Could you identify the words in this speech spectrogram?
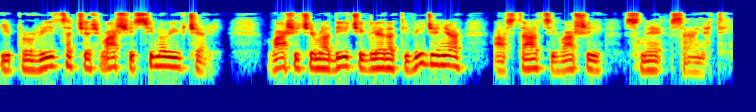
i proricat ćeš vaši sinovi i kćeri. Vaši će mladići gledati viđenja, a starci vaši sne sanjati.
